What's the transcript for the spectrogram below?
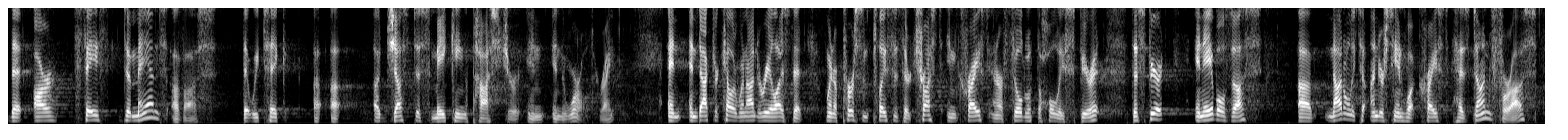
that our faith demands of us that we take a, a, a justice making posture in, in the world, right? And, and Dr. Keller went on to realize that when a person places their trust in Christ and are filled with the Holy Spirit, the Spirit enables us uh, not only to understand what Christ has done for us,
